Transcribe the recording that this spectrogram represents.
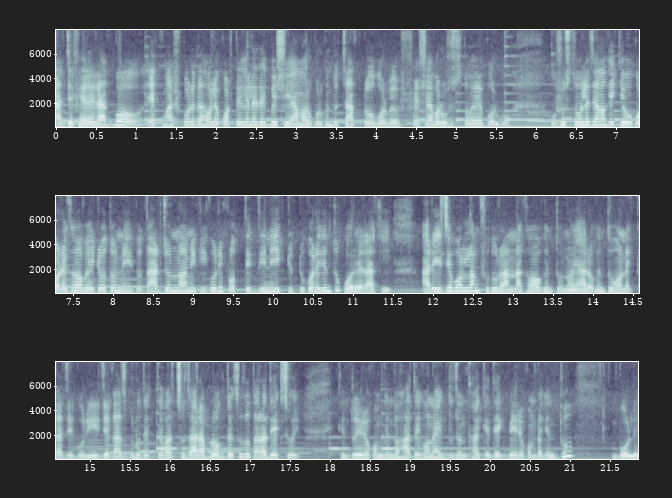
আর যে ফেলে রাখব, এক মাস পরে তাহলে করতে গেলে দেখবে সে আমার উপর কিন্তু চাপটাও পড়বে শেষে আবার অসুস্থ হয়ে পড়ব। অসুস্থ হলে যে আমাকে কেউ করে খাওয়াবে এটাও তো নেই, তো তার জন্য আমি কি করি, প্রত্যেক দিনে একটু একটু করে কিন্তু করে রাখি। আর এই যে বললাম, শুধু রান্না খাওয়াও কিন্তু নয়, আরও কিন্তু অনেক কাজে করি। এই যে কাজগুলো দেখতে পাচ্ছ, যারা ব্লগ দেখছ তো তারা দেখছোই, কিন্তু এরকম কিন্তু হাতে গোনা এক দুজন থাকে, দেখবে এরকমটা কিন্তু বলে।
